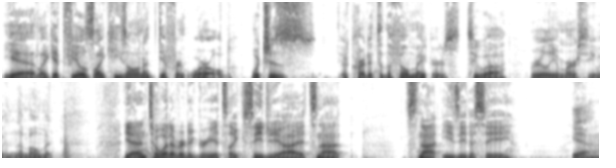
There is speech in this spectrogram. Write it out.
Yeah. Like it feels like he's on a different world, which is a credit to the filmmakers to, uh, really immerse you in the moment. Yeah, and to whatever degree it's like CGI, it's not it's not easy to see. yeah.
